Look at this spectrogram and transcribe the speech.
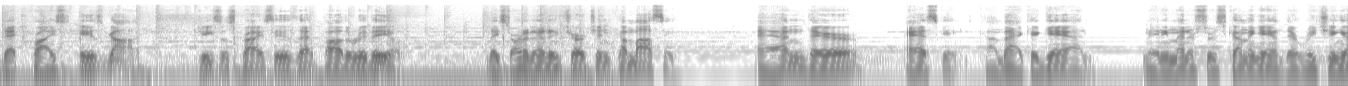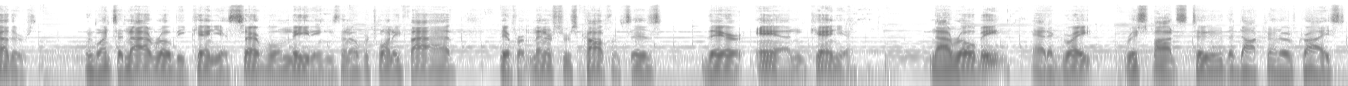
that Christ is God. Jesus Christ is that Father revealed. They started a new church in Kumasi, and they're asking, come back again. Many ministers coming in, they're reaching others. We went to Nairobi, Kenya, several meetings and over 25 different ministers' conferences there in Kenya. Nairobi had a great response to the doctrine of Christ.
